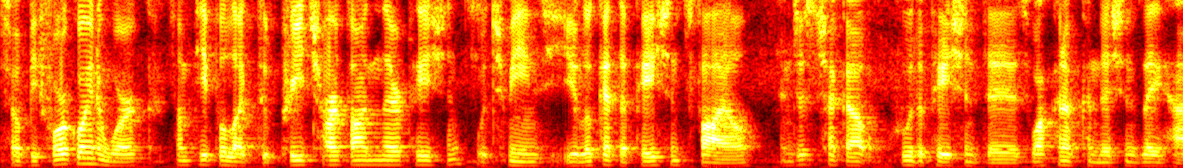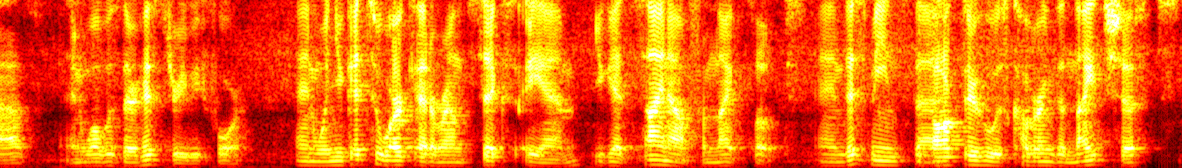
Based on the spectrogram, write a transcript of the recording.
So before going to work, some people like to pre-chart on their patients, which means you look at the patient's file and just check out who the patient is, what kind of conditions they have, and what was their history before. And when you get to work at around 6 a.m., you get sign out from night float. And this means that the doctor who is covering the night shifts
